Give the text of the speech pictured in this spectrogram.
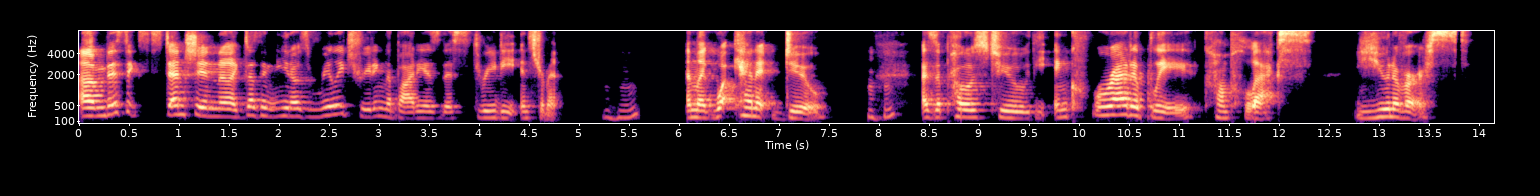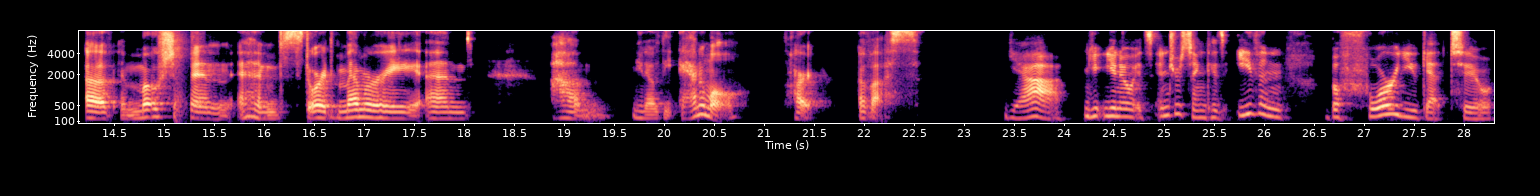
um, this extension like doesn't, you know, it's really treating the body as this 3D instrument. Mm-hmm. And like, what can it do? Mm-hmm. As opposed to the incredibly complex universe of emotion and stored memory and um, you know, the animal part of us. Yeah. You, you know, it's interesting because even before you get to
